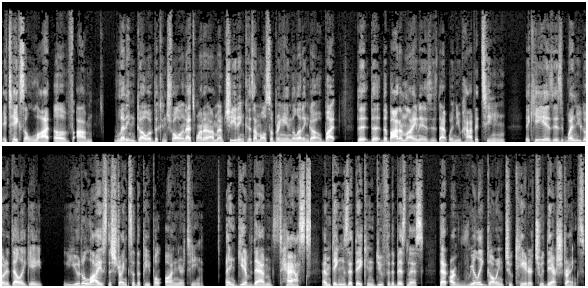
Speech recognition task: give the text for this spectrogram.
It takes a lot of, um, letting go of the control. And that's one of, I'm, I'm cheating because I'm also bringing in the letting go. But the, the, the bottom line is, is that when you have a team, the key is, is when you go to delegate, utilize the strengths of the people on your team and give them tasks and things that they can do for the business that are really going to cater to their strengths.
